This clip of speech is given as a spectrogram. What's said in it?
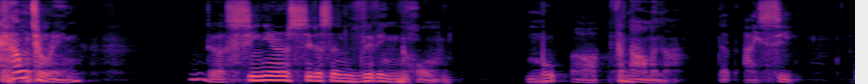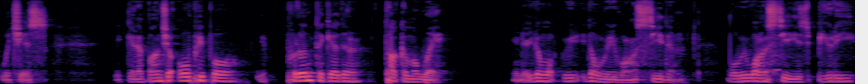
countering the senior citizen living home uh, phenomena that I see, which is you get a bunch of old people, you put them together, tuck them away. You know, you don't, you don't really want to see them. What we want to see is beauty,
